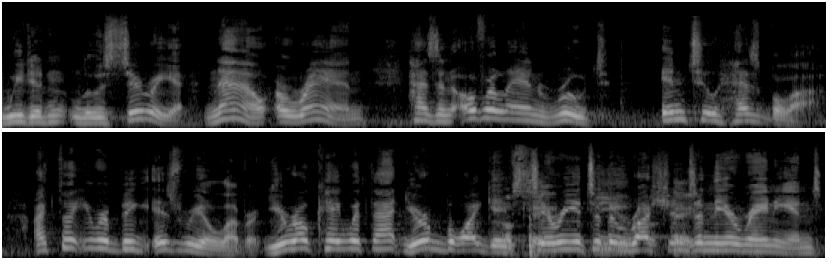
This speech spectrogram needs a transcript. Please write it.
we didn't lose Syria. Now Iran has an overland route into Hezbollah. I thought you were a big Israel lover. You're okay with that? Your boy gave Okay, Syria to the Russians okay. and the Iranians,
